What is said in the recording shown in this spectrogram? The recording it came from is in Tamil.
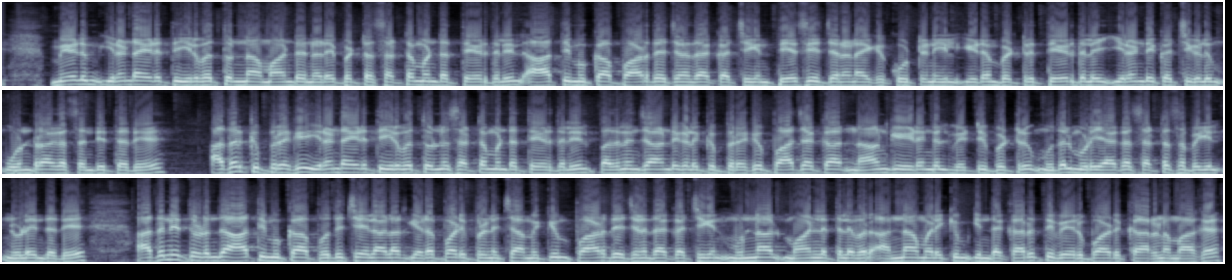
மேலும் இரண்டாயிரத்தி இருபத்தொன்னாம் ஆண்டு நடைபெற்ற சட்டமன்ற தேர்தலில் அதிமுக பாரதிய ஜனதா கட்சியின் தேசிய ஜனநாயக கூட்டணியில் இடம்பெற்று தேர்தலை இரண்டு கட்சிகளும் ஒன்றாக சந்தித்தது. அதற்கு பிறகு இரண்டாயிரத்தி இருபத்தொன்று சட்டமன்ற தேர்தலில் பதினஞ்சு ஆண்டுகளுக்கு பிறகு பாஜக நான்கு இடங்கள் வெற்றி பெற்று முதல் முறையாக சட்டசபையில் நுழைந்தது. அதனைத் தொடர்ந்து அதிமுக பொதுச் செயலாளர் எடப்பாடி பழனிசாமிக்கும் பாரதிய ஜனதா கட்சியின் முன்னாள் மாநில தலைவர் அண்ணாமலைக்கும் இந்த கருத்து வேறுபாடு காரணமாக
